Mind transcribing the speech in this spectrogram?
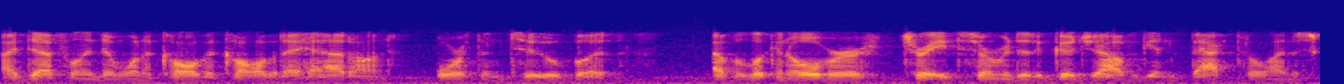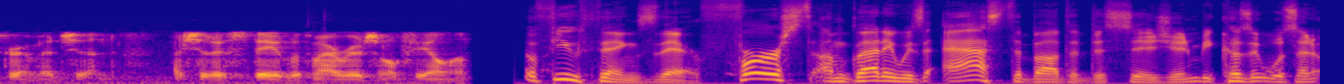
I definitely didn't want to call the call that I had on fourth and two. But after looking over, Trey Sermon did a good job of getting back to the line of scrimmage, and I should have stayed with my original feeling. A few things there. First, I'm glad he was asked about the decision because it was an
